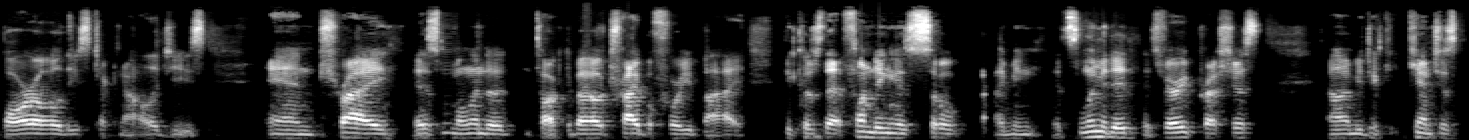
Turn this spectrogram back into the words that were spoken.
borrow these technologies and try, as Melinda talked about, try before you buy because that funding is so, I mean, it's limited, it's very precious. Um, you can't just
